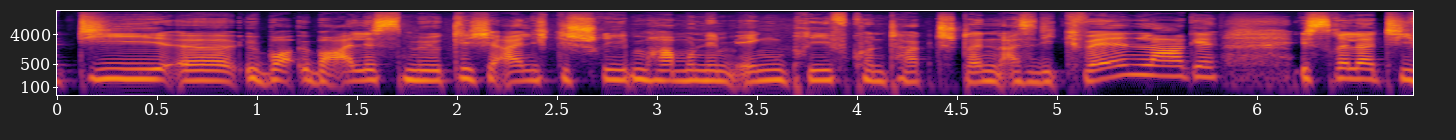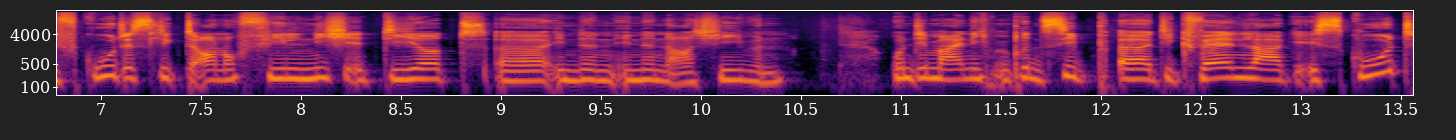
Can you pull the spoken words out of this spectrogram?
die äh, über, über alles Mögliche eigentlich geschrieben haben und im engen Briefkontakt standen. Also die Quellenlage ist relativ gut. Es liegt auch noch viel nicht ediert äh, in, den, in den Archiven. Und die meine ich im Prinzip, äh, die Quellenlage ist gut.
